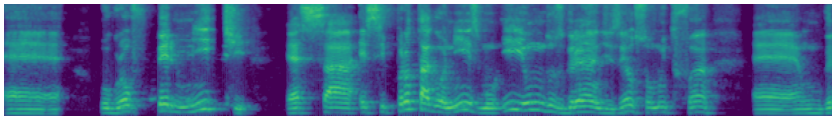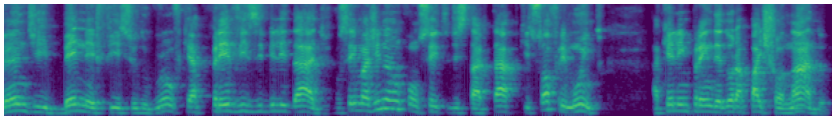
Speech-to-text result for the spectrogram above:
É, o Growth permite essa, esse protagonismo, e um dos grandes, eu sou muito fã, é, um grande benefício do growth, que é a previsibilidade. Você imagina um conceito de startup que sofre muito, aquele empreendedor apaixonado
